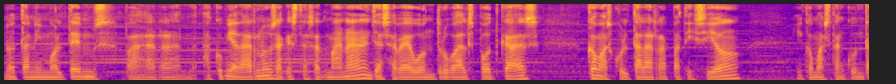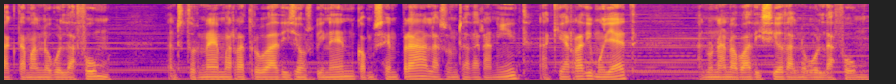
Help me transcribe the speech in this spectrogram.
No tenim molt temps per acomiadar-nos aquesta setmana. Ja sabeu on trobar els podcasts, com escoltar la repetició i com estar en contacte amb el Núvol de Fum. Ens tornem a retrobar dijous vinent, com sempre, a les 11 de la nit, aquí a Ràdio Mollet, en una nova edició del Núvol de Fum.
